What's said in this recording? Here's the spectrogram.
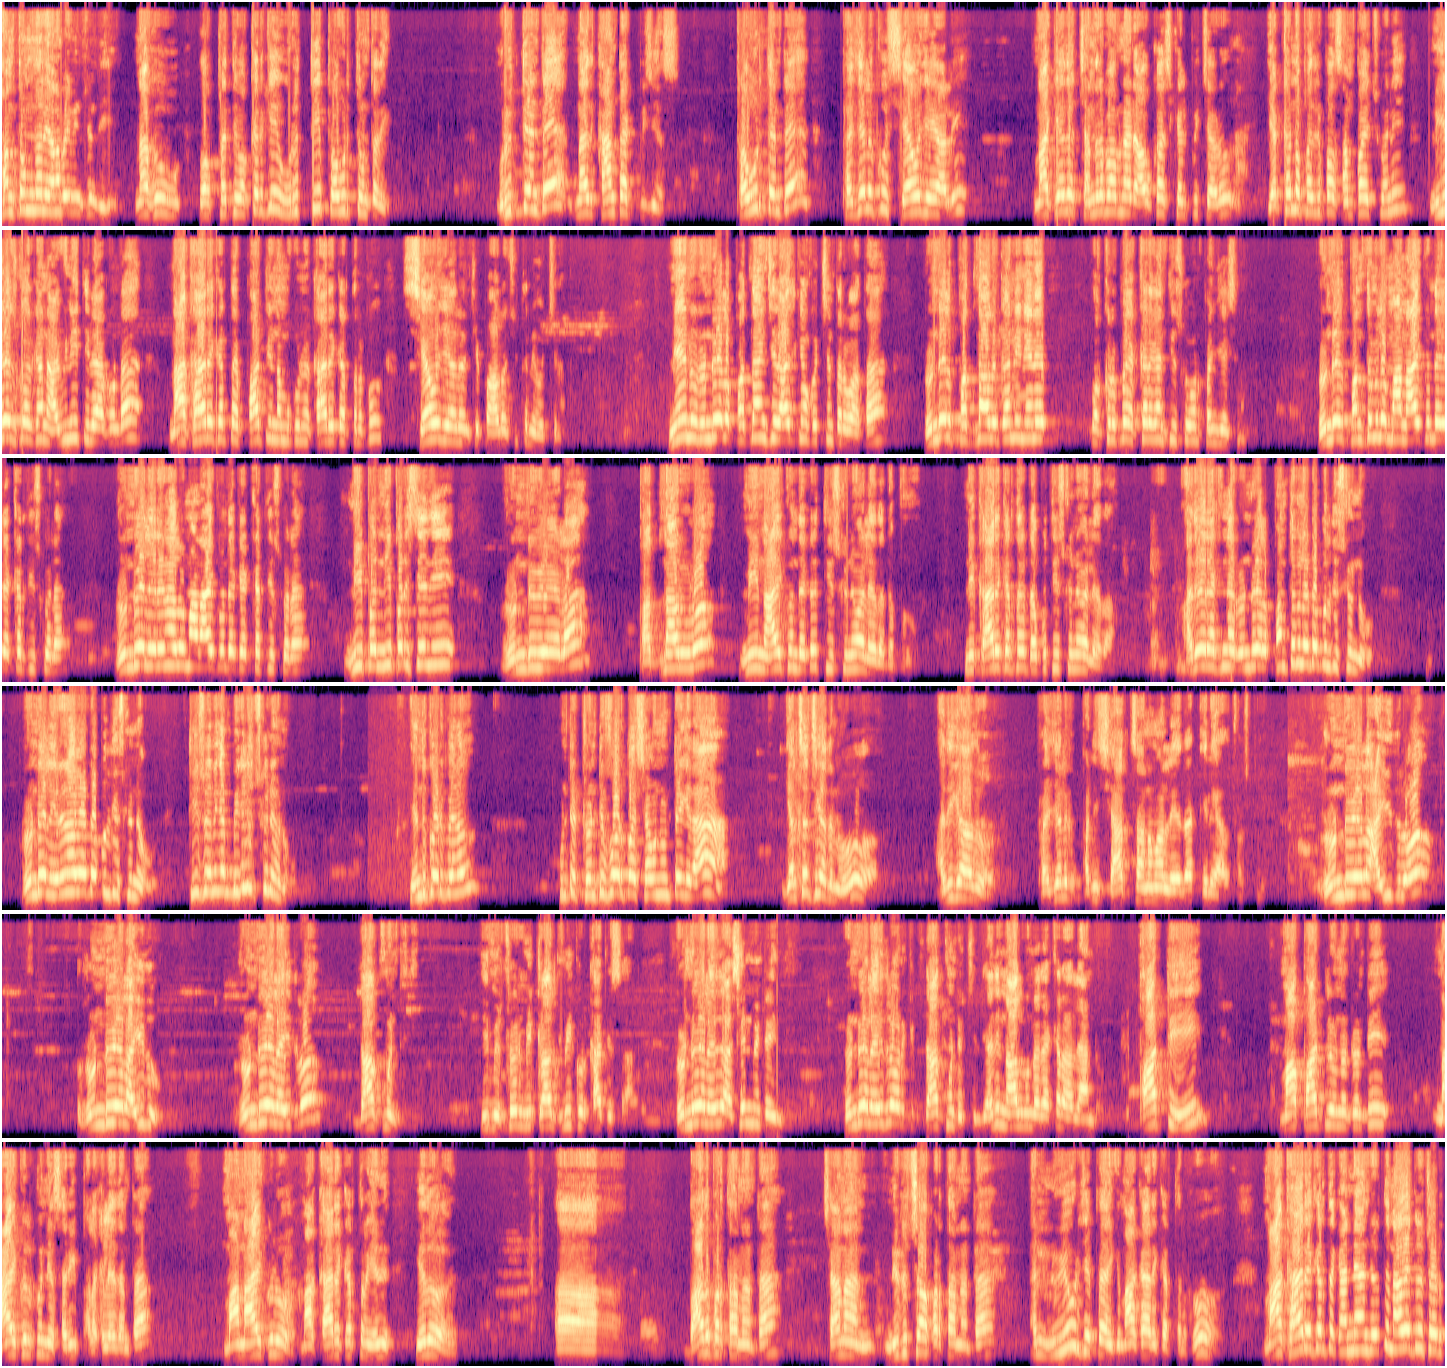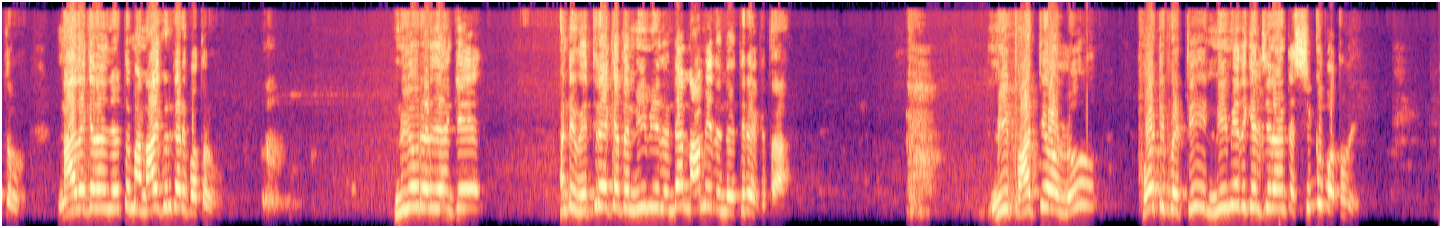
పంతొమ్మిది వందల ఎనభై నుంచి ఉంది. నాకు ప్రతి ఒక్కరికి వృత్తి ప్రవృత్తి ఉంటుంది. వృత్తి అంటే నాది కాంట్రాక్ట్ బిజినెస్ ప్రవృత్తి అంటే ప్రజలకు సేవ చేయాలి. నాకేదో చంద్రబాబు నాయుడు అవకాశం కల్పించాడు. ఎక్కడో పది రూపాయలు సంపాదించుకొని నియోజకవర్గాన్ని అవినీతి లేకుండా నా కార్యకర్త పార్టీ నమ్ముకున్న కార్యకర్తలకు సేవ చేయాలని చెప్పి ఆలోచనతో నేను వచ్చిన. నేను రెండు వేల పద్నాలుగు నుంచి రాజకీయంకి వచ్చిన తర్వాత రెండు వేల పద్నాలుగు కానీ నేనే ఒక్క రూపాయి ఎక్కడ కానీ తీసుకోమని పనిచేసిన రెండు వేల పంతొమ్మిదిలో మా నాయకుని దగ్గర ఎక్కడ తీసుకోలే? రెండు వేల ఇరవై నాలుగులో మా నాయకుని దగ్గర ఎక్కడ తీసుకోలే? నీ పని నీ పరిస్థితి ఏంది? రెండు వేల పద్నాలుగులో మీ నాయకుని దగ్గర తీసుకునేవా లేదా డబ్బు నీ కార్యకర్త డబ్బు తీసుకునేవా లేదా? అదే రకంగా రెండు వేల పంతొమ్మిదిలో డబ్బులు తీసుకున్నావు రెండు వేల ఇరవై నాలుగులో డబ్బులు తీసుకున్నావు తీసుకుని మిగిలించుకునేవు నువ్వు. ఎందుకు ఓడిపోయినావు? ఉంటే ట్వంటీ ఫోర్ బై సెవెన్ ఉంటే కదా గెలిచచ్చు కదా నువ్వు. అది కాదు ప్రజలకు పని శాత్సానమా లేదా తెలియాలి ఫస్ట్ రెండు వేల ఐదులో రెండు వేల ఐదు రెండు వేల ఐదులో డాక్యుమెంట్ ఇది. ఇది మీరు చూడండి మీకు కాదు మీకు కూడా కాపిస్తా రెండు వేల ఐదు అసైన్మెంట్ అయింది. రెండు వేల ఐదులో వాడికి డాక్యుమెంట్ వచ్చింది. అది నాలుగున్నర ఎకరాల ల్యాండ్ పార్టీ మా పార్టీలో ఉన్నటువంటి నాయకులకు నేను సరిగ్గా పలకలేదంట. మా నాయకులు మా కార్యకర్తలు ఏదో- ఏదో బాధపడతానంట చాలా నిరుత్సాహపడతానంట అని నువ్వెవరు చెప్పానికి మా కార్యకర్తలకు? మా కార్యకర్తకు అన్యాయం చెబితే నా దగ్గర చెడుతారు నా దగ్గర అని చెప్తే మా నాయకుడికి అడిగిపోతారు నువ్వెవరు అడిగానికి అంటే వ్యతిరేకత నీ మీద ఉందా నా మీద ఉంది వ్యతిరేకత? మీ పార్టీ వాళ్ళు పోటీ పెట్టి నీ మీద గెలిచినా అంటే సిగ్గుపోతుంది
